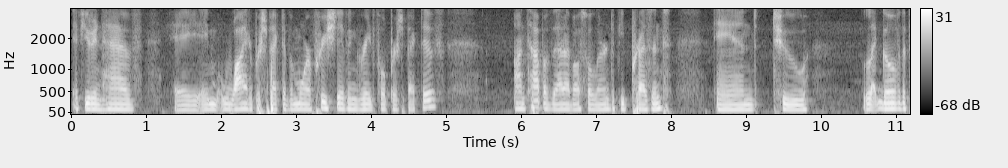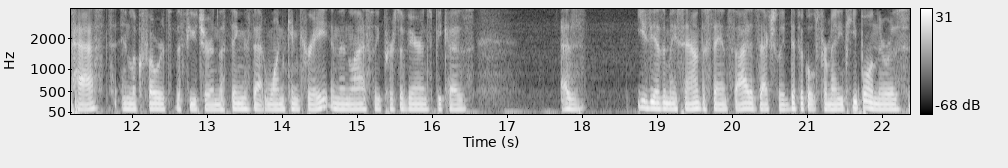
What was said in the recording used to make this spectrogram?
if you didn't have a, a wider perspective, a more appreciative and grateful perspective. On top of that, I've also learned to be present and to let go of the past and look forward to the future and the things that one can create. And then lastly, perseverance because as easy as it may sound to stay inside, it's actually difficult for many people. And there was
